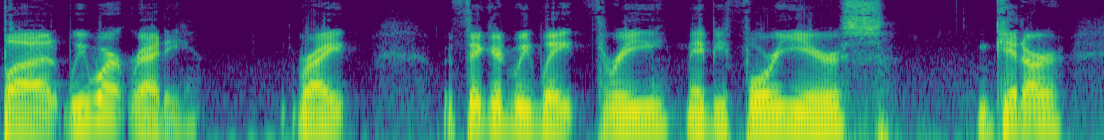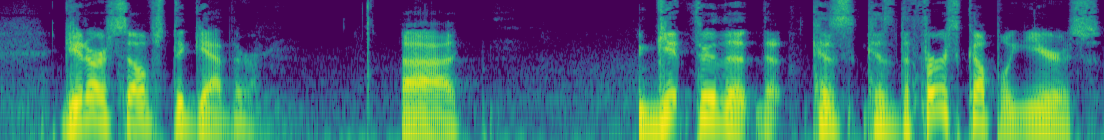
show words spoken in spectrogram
but we weren't ready, right? We figured we'd wait three, maybe four years, get our get ourselves together, uh, get through the because because the first couple years,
